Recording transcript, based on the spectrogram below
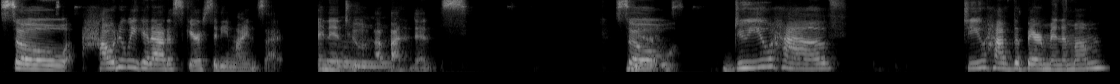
So, how do we get out of scarcity mindset and into mm. abundance? So, yes. do you have do you have the bare minimum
